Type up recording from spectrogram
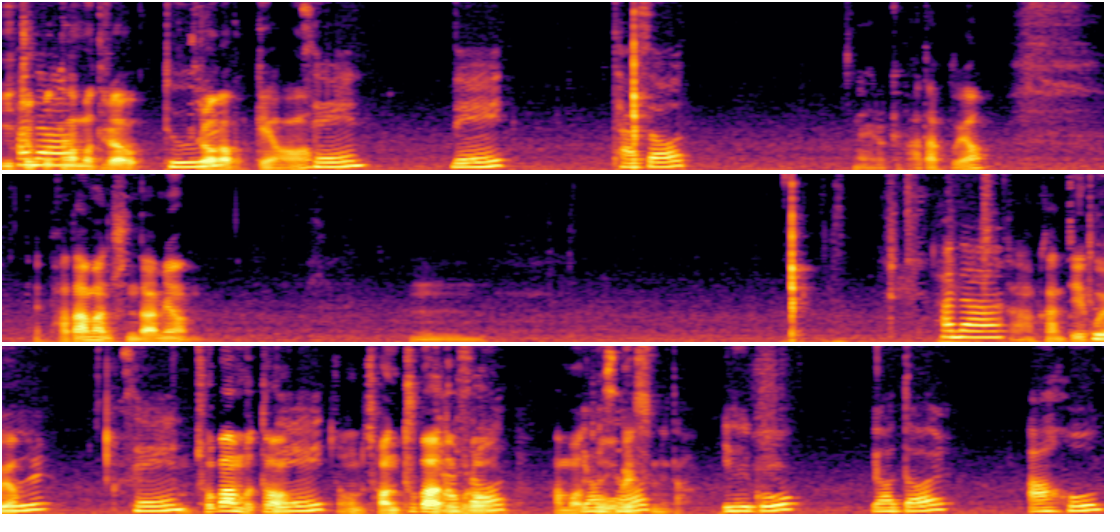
이쪽부터 하나, 한번 들어 둘, 들어가 볼게요. 셋, 넷, 다섯, 네, 이렇게 받았고요. 네, 받아만 준다면 음, 하나, 한칸 띄고요. 둘, 셋, 좀 초반부터 넷, 조금 전투 바둑으로 다섯, 한번 여섯, 도우겠습니다. 일곱, 여덟, 아홉,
